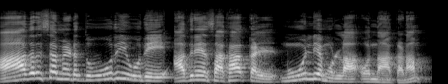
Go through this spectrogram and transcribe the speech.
ആദർശമെടുത്ത് ഊതി ഊതി അതിനെ സഖാക്കൾ മൂല്യമുള്ള ഒന്നാക്കണം.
